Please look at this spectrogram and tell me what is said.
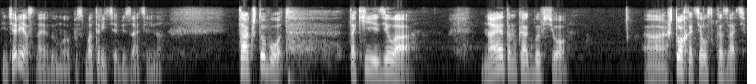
Интересно, я думаю, посмотрите обязательно. Так что вот, такие дела. На этом как бы все. А, что хотел сказать?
